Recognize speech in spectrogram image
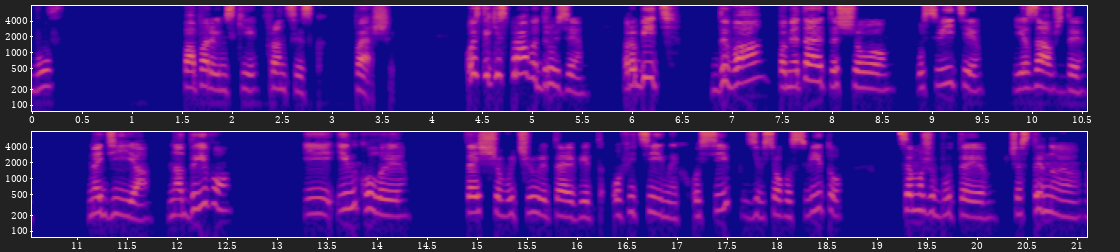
був папа римський Франциск І. Ось такі справи, друзі. Робіть дива. Пам'ятайте, що у світі є завжди надія на диво, і інколи те, що ви чуєте від офіційних осіб зі всього світу, це може бути частиною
